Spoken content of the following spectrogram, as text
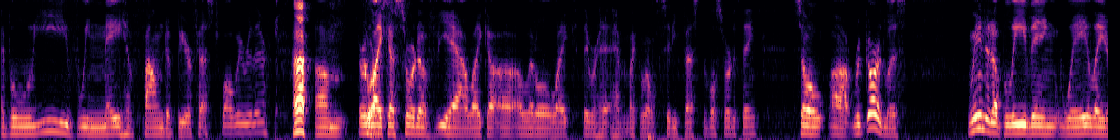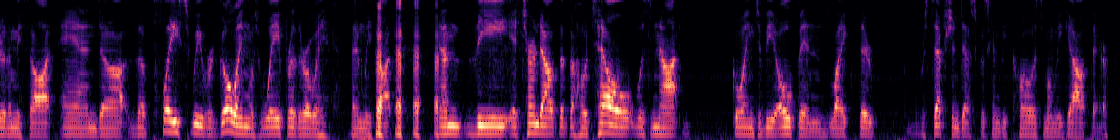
I believe we may have found a beer fest while we were there, um, or like a sort of yeah, like a, a a little like they were ha- having like a little city festival sort of thing. So uh, regardless, we ended up leaving way later than we thought, and uh, the place we were going was way further away than we thought. and the it turned out that the hotel was not going to be open. Like their reception desk was going to be closed when we got there.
